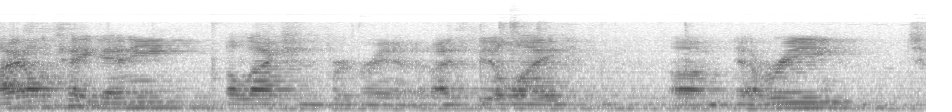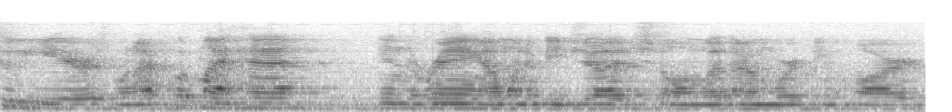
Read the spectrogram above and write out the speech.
I don't take any election for granted. I feel like um, every two years, when I put my hat in the ring, I want to be judged on whether I'm working hard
